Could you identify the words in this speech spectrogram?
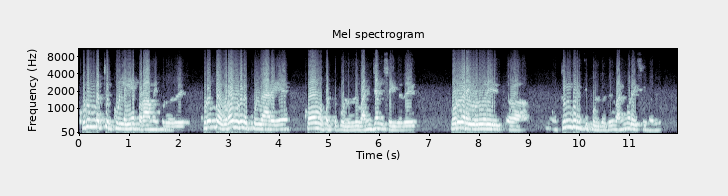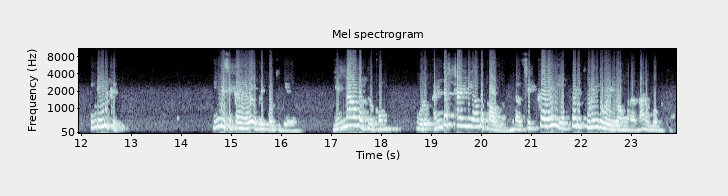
குடும்பத்திற்குள்ளேயே பொறாமைப்படுவது குடும்ப உறவுகளுக்குள்ளாரையே கோபப்பட்டுக் கொள்வது வஞ்சம் செய்வது ஒருவரை ஒருவரை துன்புறுத்தி துன்புறுத்திக் கொள்வது வன்முறை செய்வது இப்படி இருக்கு. இந்த சிக்கல்களை எப்படி போக்கிக்கிறது எல்லாவற்றுக்கும் ஒரு அண்டர்ஸ்டாண்டிங் ஆஃப் த ப்ராப்ளம் இந்த சிக்கலை எப்படி புரிந்து கொள்கிறோங்கிறது தான் ரொம்ப முக்கியம்.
